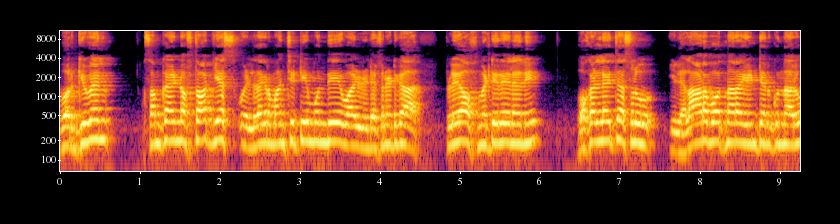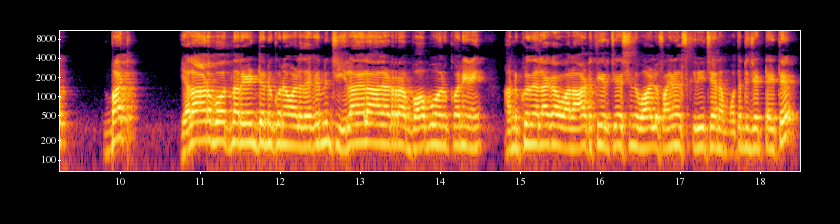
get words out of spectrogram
were given some kind of thoughts వీళ్ళ దగ్గర మంచి టీం ఉంది. వాళ్ళు డెఫినెట్గా ప్లే ఆఫ్ మెటీరియల్ అని. ఒకళ్ళైతే అసలు వీళ్ళు ఎలా ఆడబోతున్నారా ఏంటి అనుకున్నారు. బట్ ఎలా ఆడబోతున్నారు ఏంటి అనుకునే వాళ్ళ దగ్గర నుంచి ఇలా ఎలా ఆడరా బాబు అనుకొని అనుకునేలాగా వాళ్ళ ఆట తీరు చేసింది వాళ్ళు ఫైనల్స్కి రీచ్ అయిన మొదటి జట్టు అయితే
